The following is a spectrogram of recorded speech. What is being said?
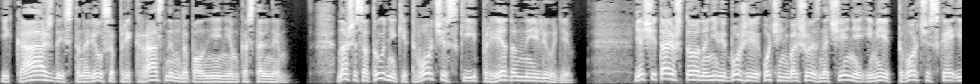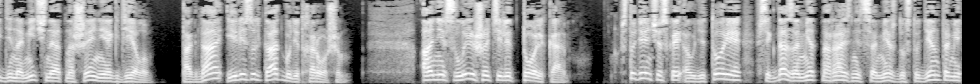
и каждый становился прекрасным дополнением к остальным. Наши сотрудники — творческие и преданные люди. Я считаю, что на Ниве Божьей очень большое значение имеет творческое и динамичное отношение к делу. Тогда и результат будет хорошим. А не слышатели только. В студенческой аудитории всегда заметна разница между студентами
